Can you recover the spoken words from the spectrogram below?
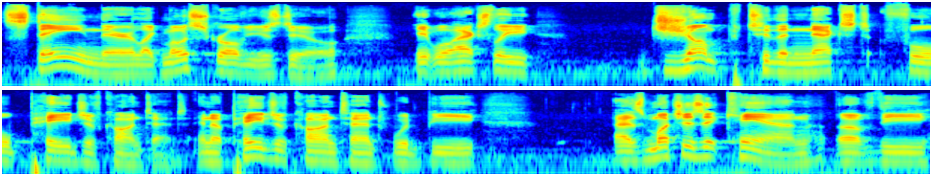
staying there like most scroll views do, it will actually jump to the next full page of content. And a page of content would be as much as it can of the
